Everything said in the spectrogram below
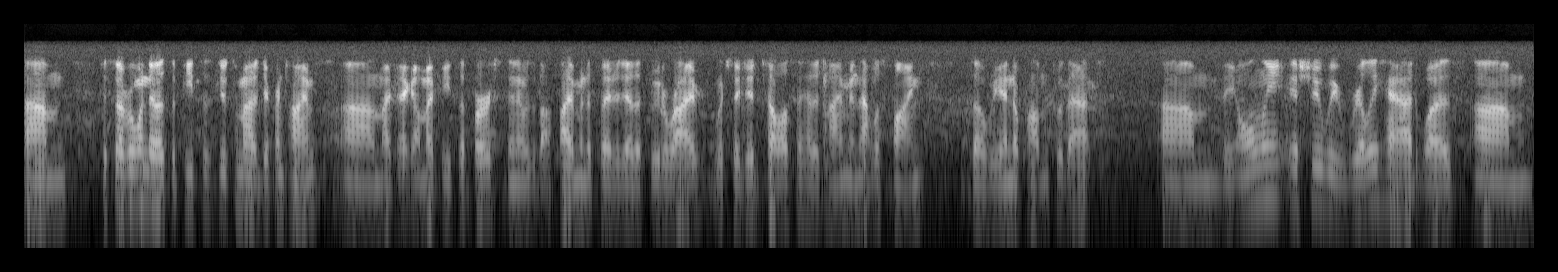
Um, just so everyone knows, the pizzas do come out at different times. Um, I, got my pizza first, and it was about five minutes later the other food arrived, which they did tell us ahead of time, and that was fine. So we had no problems with that. Um, the only issue we really had was um,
